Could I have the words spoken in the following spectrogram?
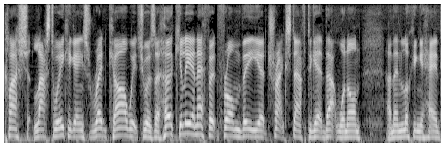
clash last week against Redcar, which was a Herculean effort from the uh, track staff to get that one on. And then looking ahead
